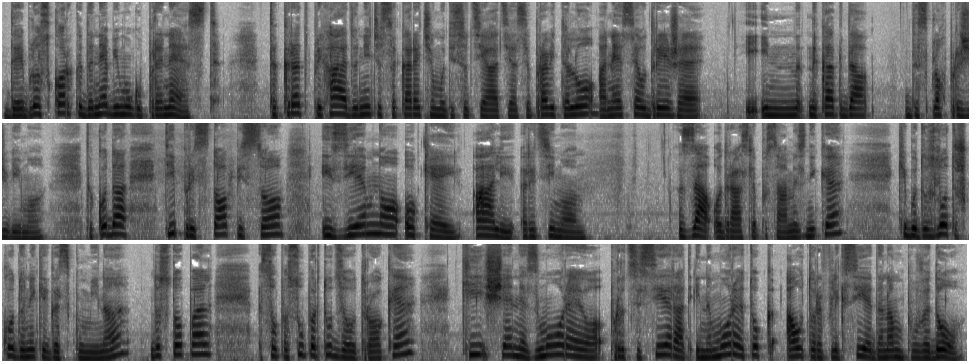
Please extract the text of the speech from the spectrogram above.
da je bilo skoraj, da ne bi mogel prenesti. Takrat prihaja do nečesa, kar rečemo disociacija, se pravi, telo, a ne se odreže in nekako da. Da sploh preživimo. Tako da ti pristopi so izjemno ok, ali recimo za odrasle posameznike, ki bodo zelo težko do nekega spomina dostopali, so pa super tudi za otroke, ki še ne zmorejo procesirati in ne morejo toliko autorefleksije, da nam povedo,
